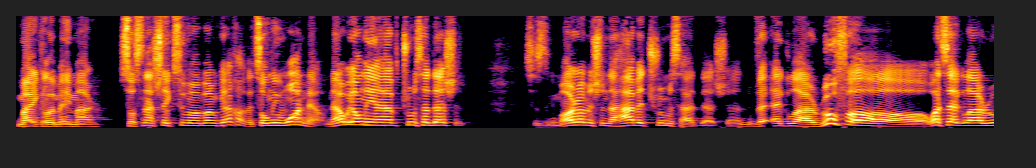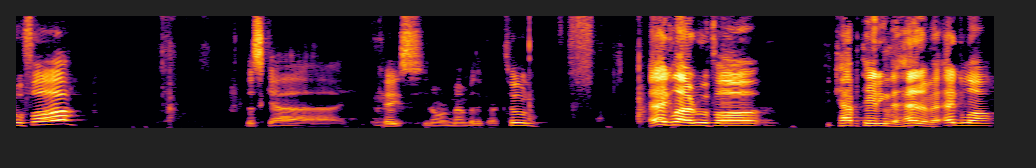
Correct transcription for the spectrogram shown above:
Michael and Meimar. So it's not Shnei Ksuvim Abam Kechad. It's only one now. Now we only have Trumas Hadeshin. Says the Gemara, Mishum to have it Trumas Hadeshin. Ve'egla Rufa. What's Egla Rufa? This guy. In case you don't remember the cartoon. Egla Rufa. Decapitating the head of an Egla,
